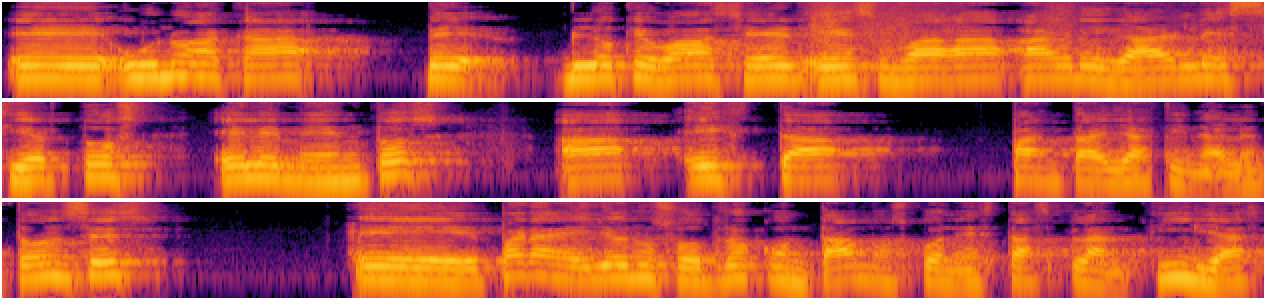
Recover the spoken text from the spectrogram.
eh, uno acá lo que va a hacer es va a agregarle ciertos elementos a esta pantalla final. Entonces, eh, para ello nosotros contamos con estas plantillas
